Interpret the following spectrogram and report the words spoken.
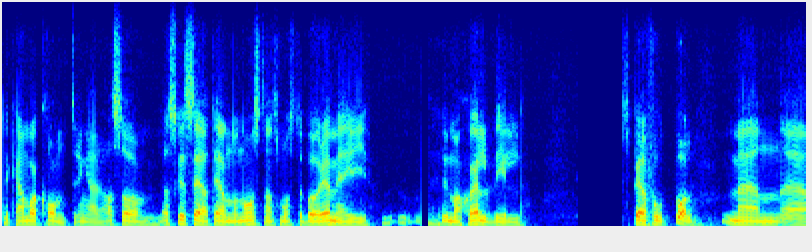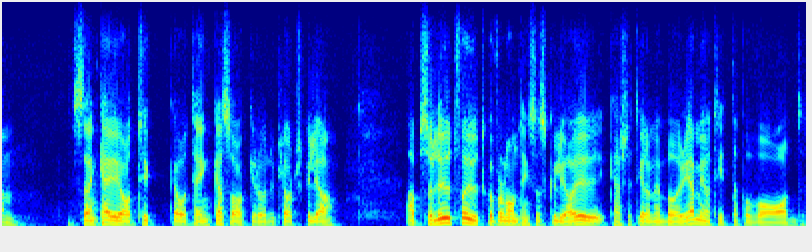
det kan vara kontringar. Alltså, jag skulle säga att det ändå någonstans måste börja med i hur man själv vill spela fotboll. Men eh, sen kan jag tycka och tänka saker och det är klart skulle jag absolut få utgå från någonting så skulle jag ju kanske till och med börja med att titta på vad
